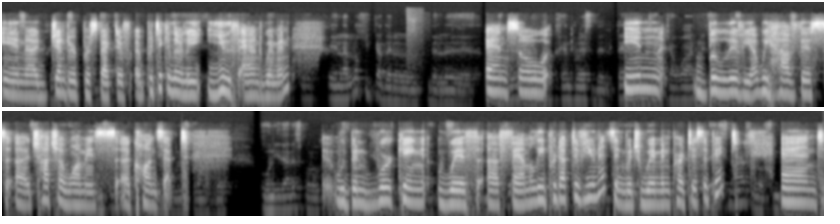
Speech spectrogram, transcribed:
in a gender perspective, uh, particularly youth and women. And so in Bolivia, we have this uh, chachawarmi uh, concept. We've been working with uh, family productive units in which women participate. And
